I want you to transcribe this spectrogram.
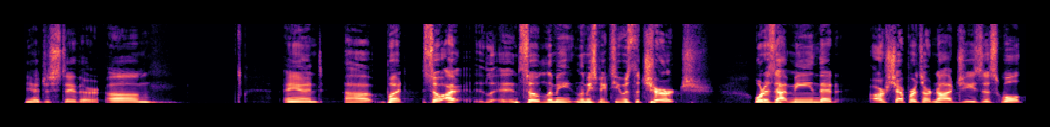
Yeah, just stay there. Um, and uh, but so I and so let me let me speak to you as the church. What does that mean that our shepherds are not Jesus? Well,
